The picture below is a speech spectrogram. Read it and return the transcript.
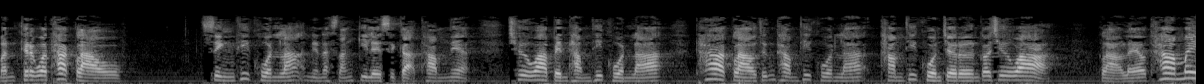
มันเรียกว่าถ้ากล่าว สิ่งที่ควรละเนี่ยนะสังกิเลสิกะธรรมเนี่ยเชื่อว่าเป็นธรรมที่ควรละ ถ้ากล่าวถึงธรรมที่ควรละธรรมที่ควรเจริญก็เชื่อว่ากล่าวแล้ว ถ้าไม่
